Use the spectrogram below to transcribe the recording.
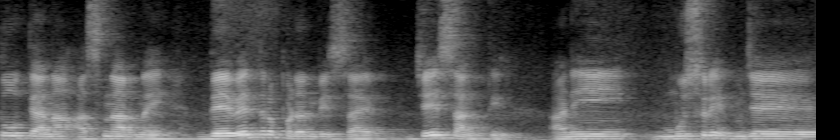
तो त्यांना असणार नाही. देवेंद्र फडणवीस साहेब जे सांगतील. आणि मुश्रीफ म्हणजे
